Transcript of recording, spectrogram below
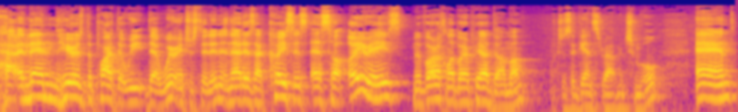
ha- and then here's the part that we that we're interested in, and that is akoisis es ha'oireis mevarach labar piyadama, which is against Rav and Shmuel, and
